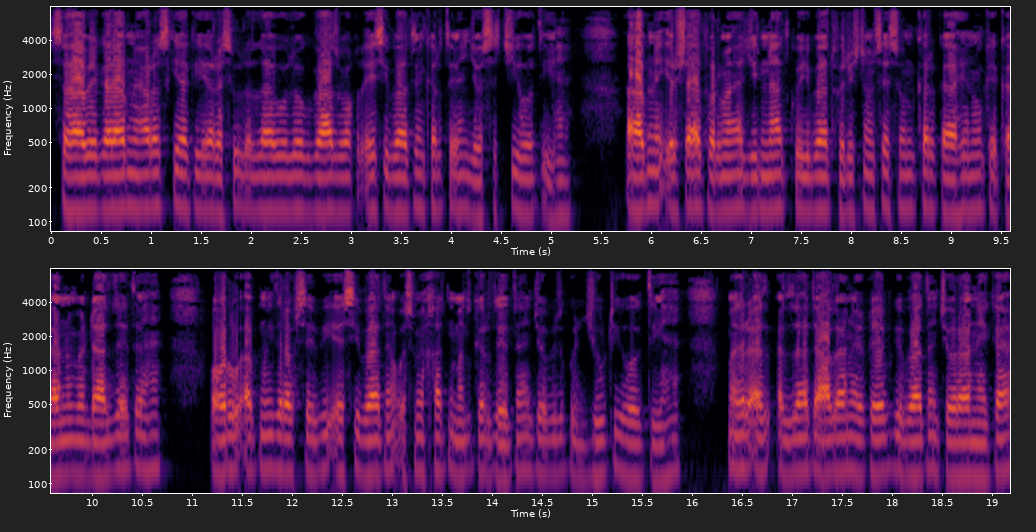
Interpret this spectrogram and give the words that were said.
صحابہ کرام نے عرض کیا کہ یا رسول اللہ، وہ لوگ بعض وقت ایسی باتیں کرتے ہیں جو سچی ہوتی ہیں۔ آپ نے ارشاد فرمایا، جنات کوئی بات فرشتوں سے سن کر کاہنوں کے کانوں میں ڈال دیتے ہیں اور وہ اپنی طرف سے بھی ایسی باتیں اس میں ختم کر دیتے ہیں جو بالکل جھوٹی ہوتی ہیں۔ مگر اللہ تعالیٰ نے غیب کی باتیں چورانے کا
